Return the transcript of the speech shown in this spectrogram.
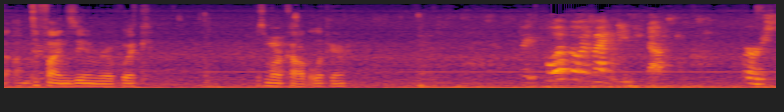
uh, OptiFine zoom real quick. There's more cobble up here. First.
